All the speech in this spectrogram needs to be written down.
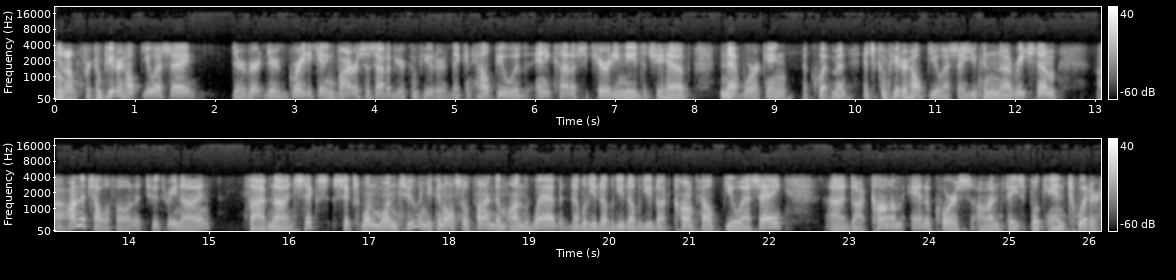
you know, for Computer Help USA, they're very, they're great at getting viruses out of your computer. They can help you with any kind of security need that you have, networking, equipment. It's Computer Help USA. You can uh, reach them uh, on the telephone at 239 596 6112. And you can also find them on the web at www.comphelpusa.com uh, and, of course, on Facebook and Twitter.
